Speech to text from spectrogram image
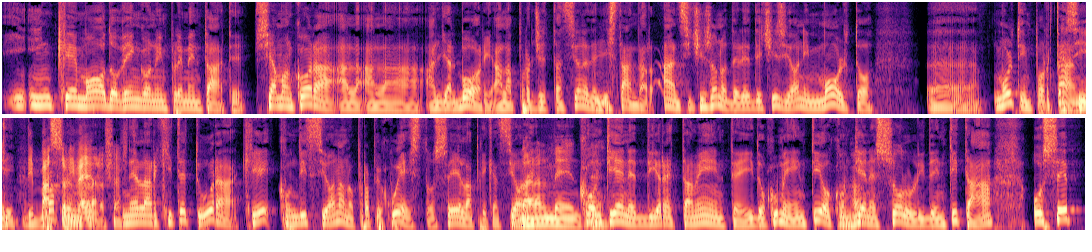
in, che modo vengono implementate. Siamo ancora alla- alla- agli albori, alla progettazione degli Mm. standard, anzi ci sono delle decisioni molto, eh, molto importanti Eh sì, di basso livello, nella- certo. nell'architettura che condizionano proprio questo, se l'applicazione Banalmente. contiene direttamente i documenti o contiene solo l'identità o se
